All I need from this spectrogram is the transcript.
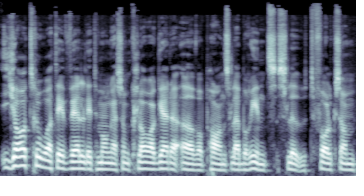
Jag tror att det är väldigt många som klagade över Pans labyrints slut. Folk som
